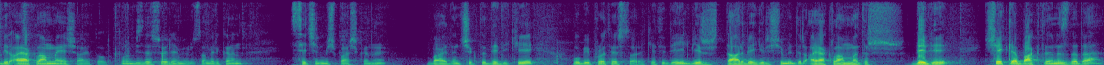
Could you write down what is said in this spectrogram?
bir ayaklanmaya şahit olduk. Bunu biz de söylemiyoruz. Amerika'nın seçilmiş başkanı Biden çıktı dedi ki bu bir protesto hareketi değil bir darbe girişimidir, ayaklanmadır dedi. Şekle baktığınızda da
